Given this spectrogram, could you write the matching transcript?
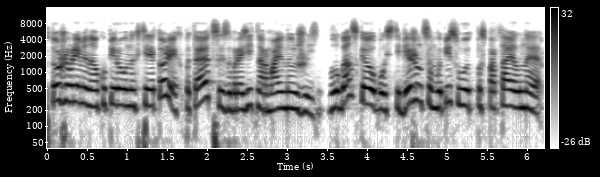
В то же время на оккупированных территориях пытаются изобразить нормальную жизнь. В Луганской области беженцам выписывают паспорта ЛНР.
